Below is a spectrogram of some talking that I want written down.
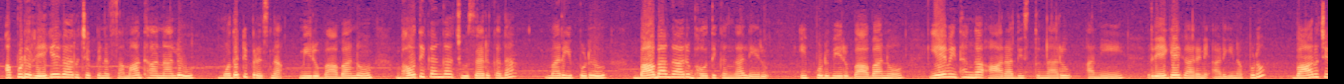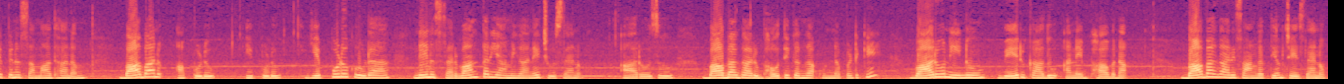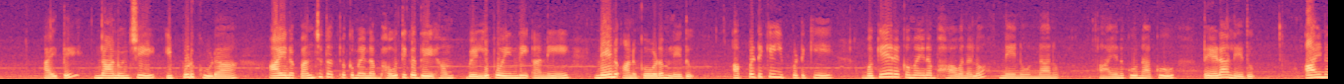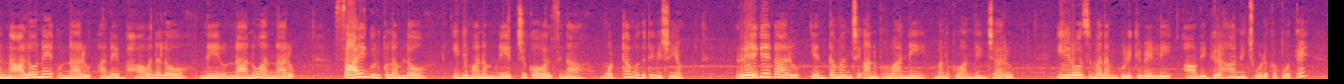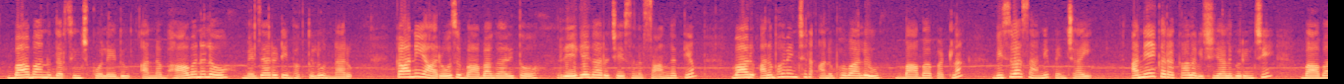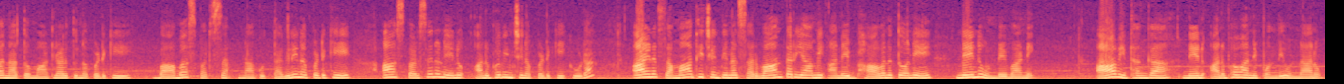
అప్పుడు రేగే గారు చెప్పిన సమాధానాలు మొదటి ప్రశ్న మీరు బాబాను భౌతికంగా చూశారు కదా? మరి ఇప్పుడు బాబా గారు భౌతికంగా లేరు. ఇప్పుడు మీరు బాబాను ఏ విధంగా ఆరాధిస్తున్నారు అని రేగే గారిని అడిగినప్పుడు వారు చెప్పిన సమాధానం బాబాను అప్పుడు ఇప్పుడు ఎప్పుడు కూడా నేను సర్వాంతర్యామిగానే చూశాను. ఆ రోజు బాబా గారు భౌతికంగా ఉన్నప్పటికీ వారు నేను వేరు కాదు అనే భావన బాబా గారి సాంగత్యం చేశాను. అయితే నా నుంచి ఇప్పుడు కూడా ఆయన పంచతత్వకమైన భౌతిక దేహం వెళ్ళిపోయింది అని నేను అనుకోవడం లేదు. అప్పటికీ ఇప్పటికీ ఒకే రకమైన భావనలో నేను ఉన్నాను. ఆయనకు నాకు తేడా లేదు. ఆయన నాలోనే ఉన్నారు అనే భావనలో నేనున్నాను అన్నారు. సాయి గురుకులంలో ఇది మనం నేర్చుకోవాల్సిన మొట్టమొదటి విషయం. రేగే గారు ఎంత మంచి అనుభవాన్ని మనకు అందించారు? ఈరోజు మనం గుడికి వెళ్ళి ఆ విగ్రహాన్ని చూడకపోతే బాబాను దర్శించుకోలేదు అన్న భావనలో మెజారిటీ భక్తులు ఉన్నారు. కానీ ఆ రోజు బాబా గారితో రేగే గారు చేసిన సాంగత్యం వారు అనుభవించిన అనుభవాలు బాబా పట్ల విశ్వాసాన్ని పెంచాయి. అనేక రకాల విషయాల గురించి బాబా నాతో మాట్లాడుతున్నప్పటికీ బాబా స్పర్శ నాకు తగిలినప్పటికీ ఆ స్పర్శను నేను అనుభవించినప్పటికీ కూడా ఆయన సమాధి చెందిన సర్వాంతర్యామి అనే భావనతోనే నేను ఉండేవాణ్ణి. ఆ విధంగా నేను అనుభవాన్ని పొంది ఉన్నాను.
